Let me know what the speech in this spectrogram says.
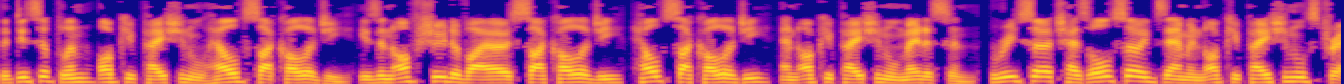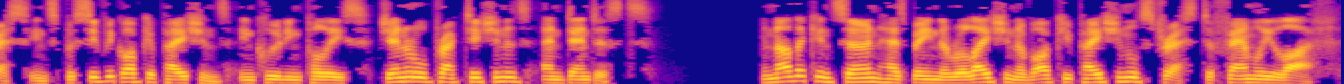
The discipline, occupational health psychology, is an offshoot of IO psychology, health psychology, and occupational medicine. Research has also examined occupational stress in specific occupations, including police, general practitioners, and dentists. Another concern has been the relation of occupational stress to family life.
